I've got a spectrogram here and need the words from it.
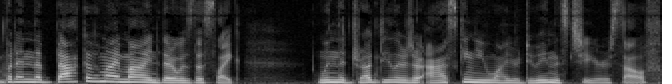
But in the back of my mind, there was this like, when the drug dealers are asking you why you're doing this to yourself,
